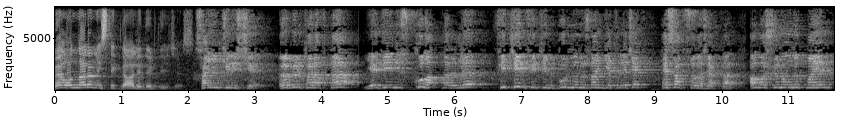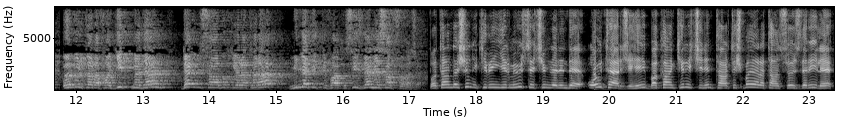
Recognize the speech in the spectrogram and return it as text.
ve onların istiklalidir diyeceğiz. Sayın Kirişçi, öbür tarafta yediğiniz kul haklarını fitil fitil burnunuzdan getirecek hesap soracaklar. Ama şunu unutmayın, öbür tarafa gitmeden dev sabık yaratarak Millet İttifakı sizden hesap soracak. Vatandaşın 2023 seçimlerinde oy tercihi Bakan Kiriççi'nin tartışma yaratan sözleriyle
